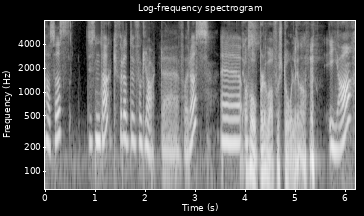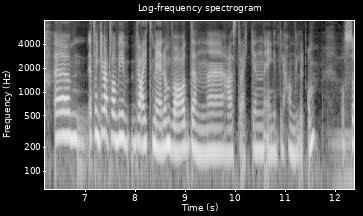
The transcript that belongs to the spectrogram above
Hasås, tusen takk for at du forklarte for oss. Eh, Jeg håper det var forståelig, da. Ja. Eh, jeg tenker i hvert fall vi veit mer om hva denne her streiken egentlig handler om. Og så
